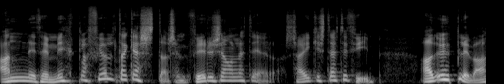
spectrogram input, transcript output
annið þeim mikla fjölda gesta sem fyrir sjánlegt er að sækist eftir því að upplifa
